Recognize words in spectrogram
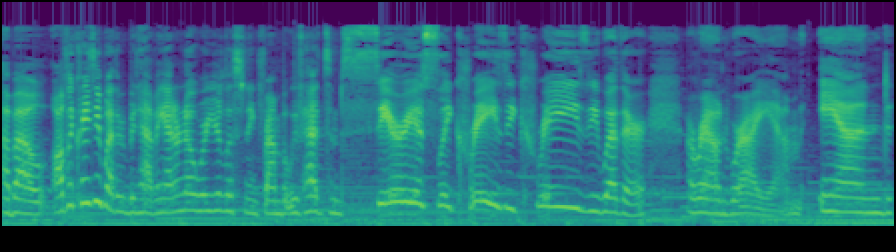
about all the crazy weather we've been having. I don't know where you're listening from, but we've had some seriously crazy, crazy weather around where I am. And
